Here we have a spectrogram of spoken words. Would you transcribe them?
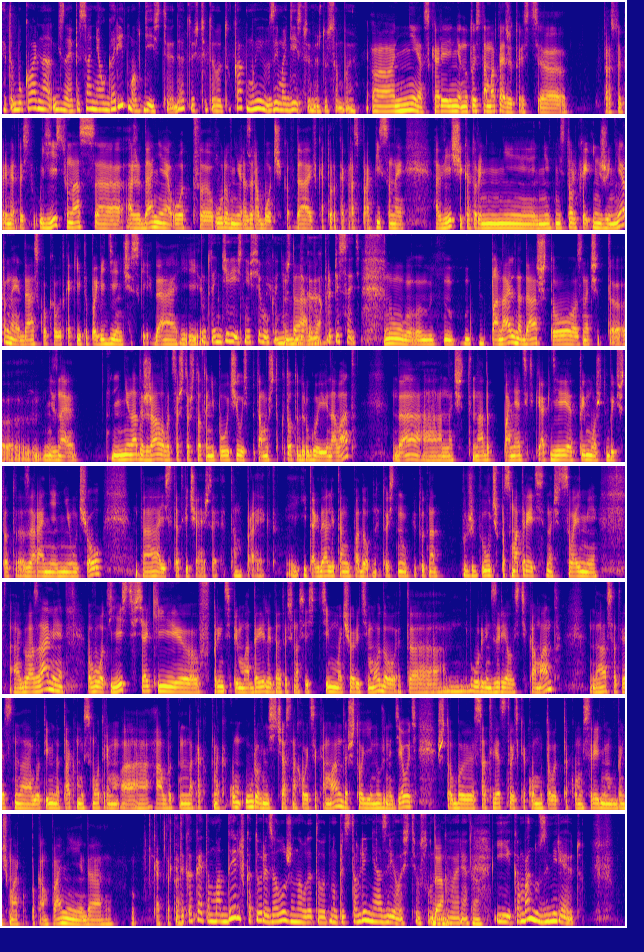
Это буквально, не знаю, описание алгоритмов действия, да? То есть это вот как мы взаимодействуем между собой? А, нет, скорее нет. Ну, то есть там опять же, то есть э, простой пример. То есть есть у нас э, ожидания от э, уровней разработчиков, да, в которых как раз прописаны вещи, которые не, не, не столько инженерные, да, сколько вот какие-то поведенческие, да. И... Это интереснее всего, конечно, да, да, как да. их прописать. Ну, банально, да, что, значит, э, не знаю, не надо жаловаться, что что-то не получилось, потому что кто-то другой виноват, да, а, значит, надо понять, а где ты, может быть, что-то заранее не учел, да, если ты отвечаешь за этот там проект и, и так далее и тому подобное. То есть, ну, тут надо лучше посмотреть, значит, своими а, глазами. Вот, есть всякие, в принципе, модели, да, то есть у нас есть Team Maturity Model, это уровень зрелости команд, да, соответственно, вот именно так мы смотрим, а, а вот на, как, на каком уровне сейчас находится команда, что ей нужно делать, чтобы соответствовать какому-то вот такому среднему бенчмарку по компании, да, как-то так. Это какая-то модель, в которой заложено вот это вот ну, представление о зрелости, условно да, говоря. Да. И команду замеряют.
